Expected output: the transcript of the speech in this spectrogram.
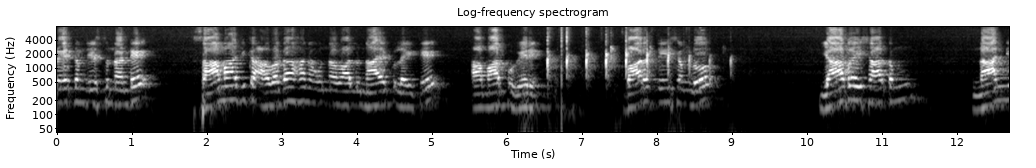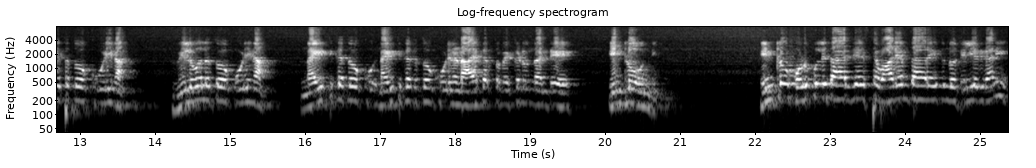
ప్రయత్నం చేస్తున్నా అంటే సామాజిక అవగాహన ఉన్న వాళ్ళు నాయకులైతే ఆ మార్పు వేరే. భారతదేశంలో యాభై శాతం నాణ్యతతో కూడిన విలువలతో కూడిన నైతికతో కూ- నైతికతతో కూడిన నాయకత్వం ఎక్కడుందంటే ఇంట్లో ఉంది. ఇంట్లో కొడుకుల్ని తయారు చేస్తే వాడేం తయారవుతుందో తెలియదు కానీ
